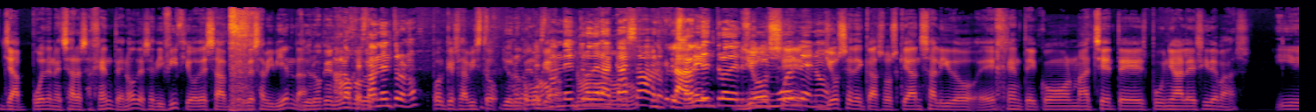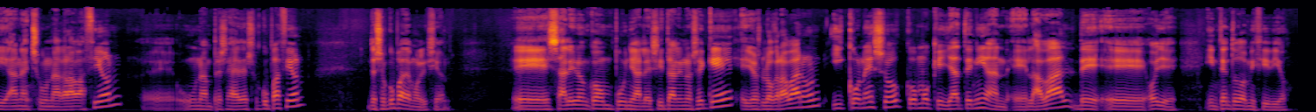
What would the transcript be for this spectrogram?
Ya pueden echar a esa gente, ¿no? De ese edificio, de esa, de esa vivienda. Yo creo que no. a los que están dentro, no. Porque se ha visto. Yo creo A que los que están no, dentro no, de la no, casa, a los que La están ley- dentro del bien yo inmueble, sé, no. yo sé de casos que han salido eh, gente con machetes, puñales y demás y han hecho una grabación, eh, una empresa de desocupación, desocupa demolición. Eh, salieron con puñales y tal y no sé qué, ellos lo grabaron y con eso como que ya tenían el aval de, eh, oye, intento de homicidio.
